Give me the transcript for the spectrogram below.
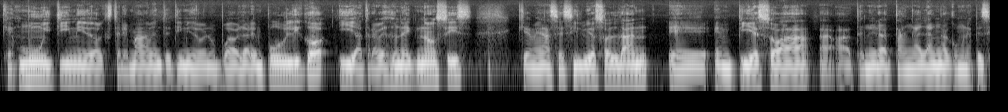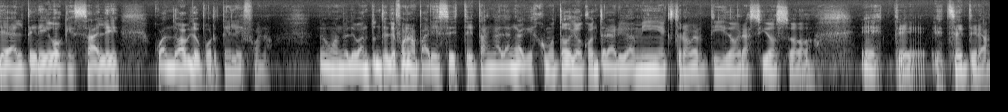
que es muy tímido, extremadamente tímido, que no puede hablar en público, y a través de una hipnosis que me hace Silvio Soldán, eh, empiezo a, a- a tener a Tangalanga como una especie de alter ego que sale cuando hablo por teléfono. Cuando levanto un teléfono aparece este tangalanga que es como todo lo contrario a mí, extrovertido, gracioso, este, etc.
